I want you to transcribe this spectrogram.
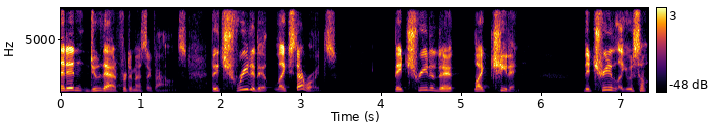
they didn't do that for domestic violence. They treated it like steroids. They treated it like cheating. They treated it like it was some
